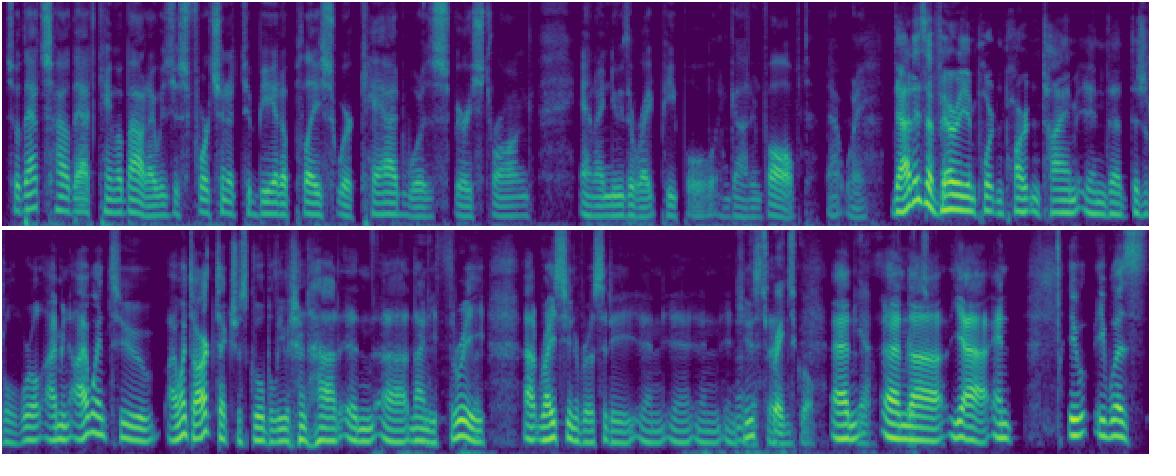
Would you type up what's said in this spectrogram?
So that's how that came about. I was just fortunate to be at a place where CAD was very strong and I knew the right people and got involved that way. That is a very important part in time in the digital world. I mean, I went to I went to architecture school, believe it or not, in '93 uh, at Rice University in in, in mm, Houston. great school. And yeah, and uh, yeah, and it it was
